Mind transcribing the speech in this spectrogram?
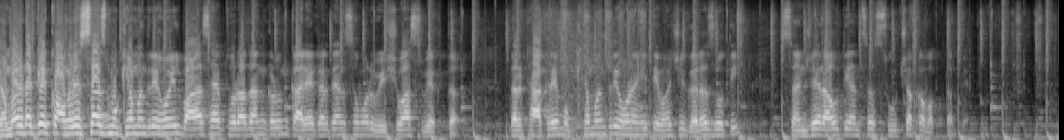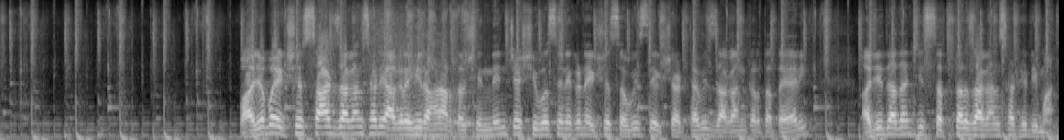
शंभर टक्के काँग्रेसचाच मुख्यमंत्री होईल बाळासाहेब थोरातांकडून कार्यकर्त्यांसमोर विश्वास व्यक्त. तर ठाकरे मुख्यमंत्री होणं ही तेव्हाची गरज होती. संजय राऊत यांचं सूचक वक्तव्य. भाजप एकशे साठ जागांसाठी आग्रही राहणार तर शिंदेच्या शिवसेनेकडे एकशे सव्वीस ते एकशे अठ्ठावीस जागांकरता तयारी. अजितदादांची सत्तर जागांसाठी डिमांड.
